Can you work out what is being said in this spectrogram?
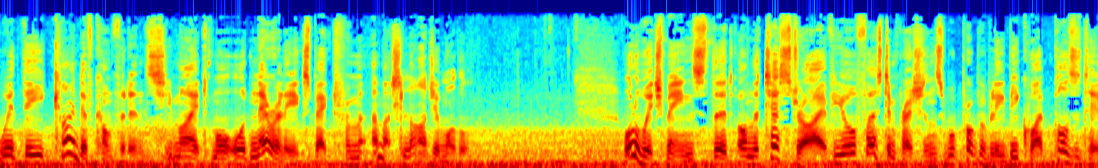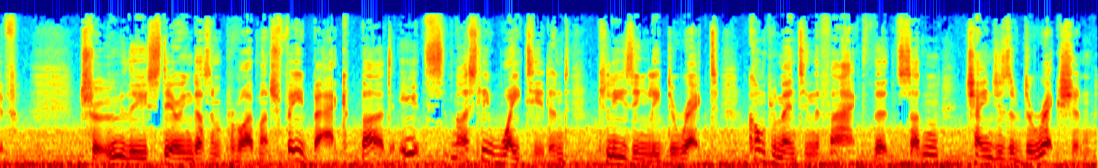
with the kind of confidence you might more ordinarily expect from a much larger model. All of which means that on the test drive, your first impressions will probably be quite positive. True, the steering doesn't provide much feedback, but it's nicely weighted and pleasingly direct, complementing the fact that sudden changes of direction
